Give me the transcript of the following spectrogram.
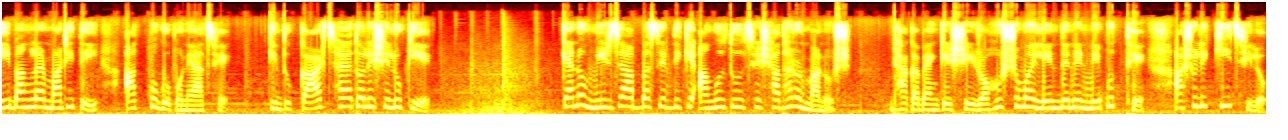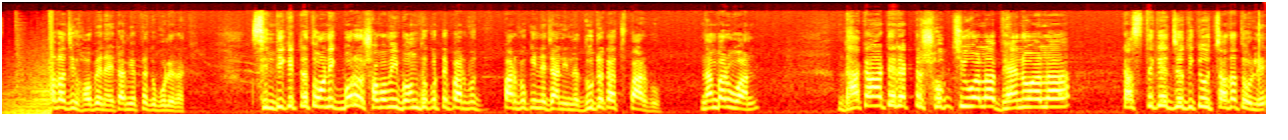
এই বাংলার মাটিতেই আত্মগোপনে আছে। কিন্তু কার ছায়াতলে সে লুকিয়ে? কেন মির্জা আব্বাসের দিকে আঙুল তুলছে সাধারণ মানুষ? ঢাকা ব্যাংকের সেই রহস্যময় লেনদেনের নেপথ্যে আসলে কি ছিল? হবে না এটা আমি আপনাকে বলে রাখি। সিন্ডিকেটটা তো অনেক বড় সব আমি বন্ধ করতে পারব পারব কিনা জানি না দুটো কাজ পারব। নাম্বার ওয়ান ঢাকা হাটের একটা সবজিওয়ালা ভ্যানওয়ালা কাছ থেকে যদি কেউ চাঁদা তোলে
